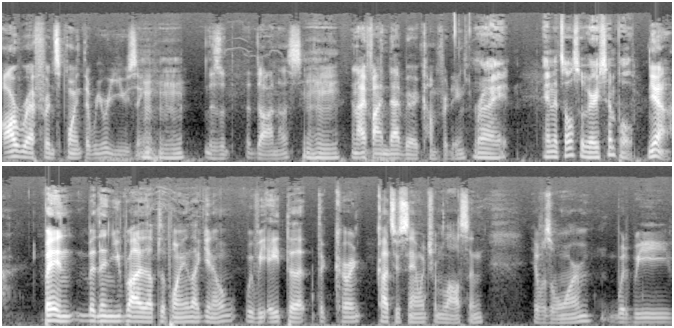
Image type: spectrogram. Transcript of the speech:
our reference point that we were using Mm-hmm. is Adonis, Mm-hmm. and I find that very comforting. Right. And it's also very simple. Yeah, but in, but then you brought it up to the point like you know if we ate the the current katsu sandwich from Lawson, it was warm. Would we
